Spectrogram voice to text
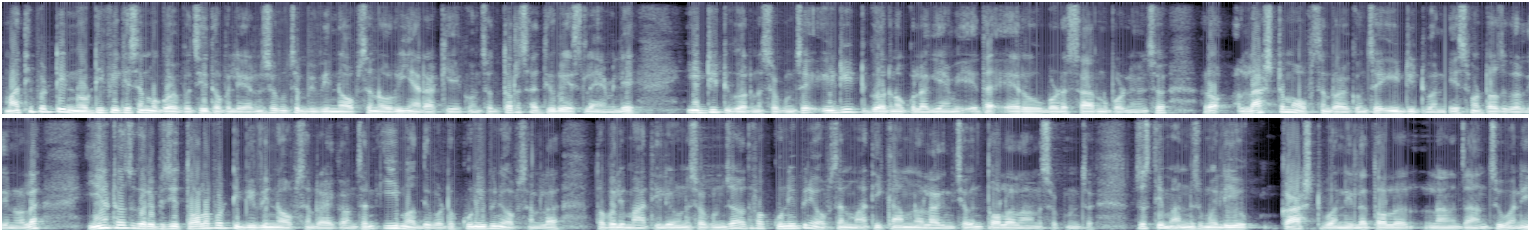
माथिपट्टि नोटिफिकेसनमा गएपछि तपाईँले हेर्न सक्नुहुन्छ विभिन्न अप्सनहरू यहाँ राखिएको हुन्छ तर साथीहरू यसलाई हामीले एडिट गर्न सक्नुहुन्छ। एडिट गर्नको लागि हामी यता एरोबाट सार्नुपर्ने हुन्छ र लास्टमा अप्सन रहेको हुन्छ एडिट भन्ने। यसमा टच गरिदिनु होला। यहाँ टच गरेपछि तलपट्टि विभिन्न अप्सन रहेका हुन्छन्। यी मध्येबाट कुनै पनि अप्सनलाई तपाईँले माथि ल्याउन सक्नुहुन्छ अथवा कुनै पनि अप्सन माथि काम नलाग्ने छ भने तल लान सक्नुहुन्छ। जस्तै मान्नुहोस् मैले यो कास्ट भन्नेलाई तल लान चाहन्छु भने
